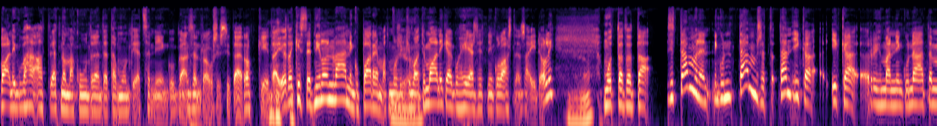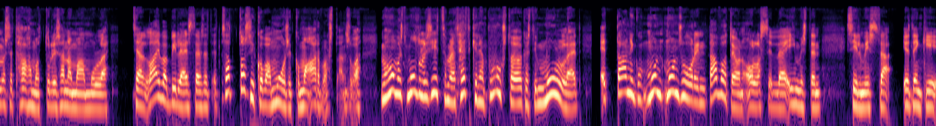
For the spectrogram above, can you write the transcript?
vaan niin vähän ajattelevat, että no mä kuuntelen tätä mun tiedätkö, niin kuin Guns N' Roses tai rockia tai jotakin se, että niillä on vähän niin kuin paremmat musiikkimuot ja mä oon ikään kuin heidän sitten niin kuin lastensa idoli. Yeah. Mutta tota, sitten tämmöinen, niin kuin tämmöiset, tämän ikä, ikäryhmän niin kuin nämä tämmöiset hahmot tuli sanomaan mulle siellä laivabileissä, että, että sä oot tosi kova muusikko, mä arvostan sua. Mä huomasin, että mulla tuli siitä semmoinen, että hetkinen, puhuuko toi oikeasti mulle? Että, että tää on niin kuin mun, mun suurin tavoite on olla sille ihmisten silmissä jotenkin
